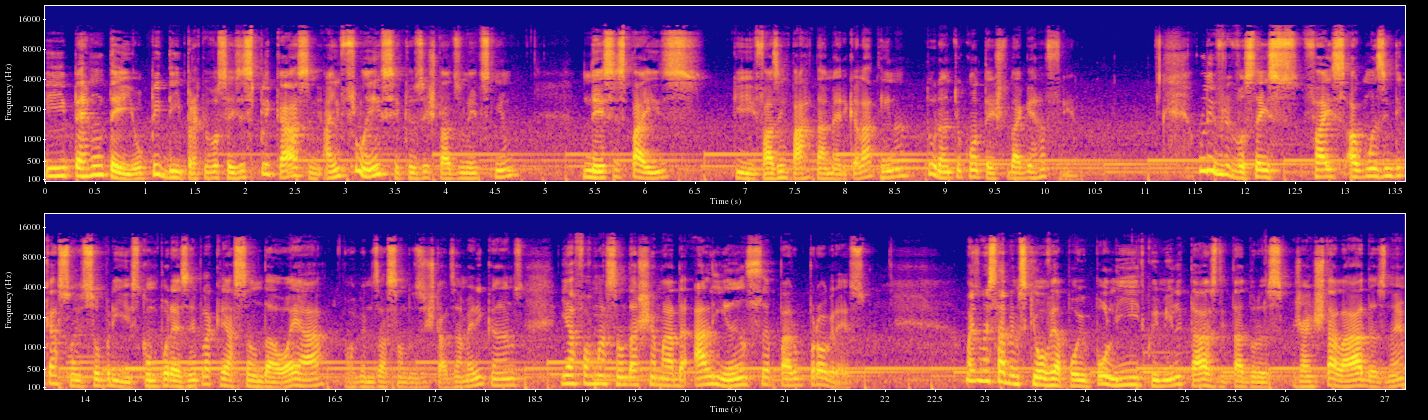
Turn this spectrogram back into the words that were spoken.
E perguntei, ou pedi para que vocês explicassem a influência que os Estados Unidos tinham nesses países que fazem parte da América Latina durante o contexto da Guerra Fria. O livro de vocês faz algumas indicações sobre isso, como por exemplo a criação da OEA, Organização dos Estados Americanos, e a formação da chamada Aliança para o Progresso. Mas nós sabemos que houve apoio político e militar às ditaduras já instaladas, né?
